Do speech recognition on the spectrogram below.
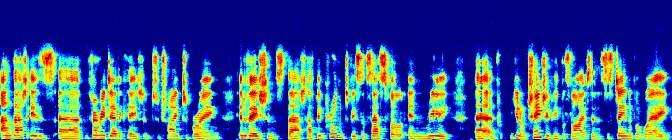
And that is uh, very dedicated to trying to bring innovations that have been proven to be successful in really, uh, you know, changing people's lives in a sustainable way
